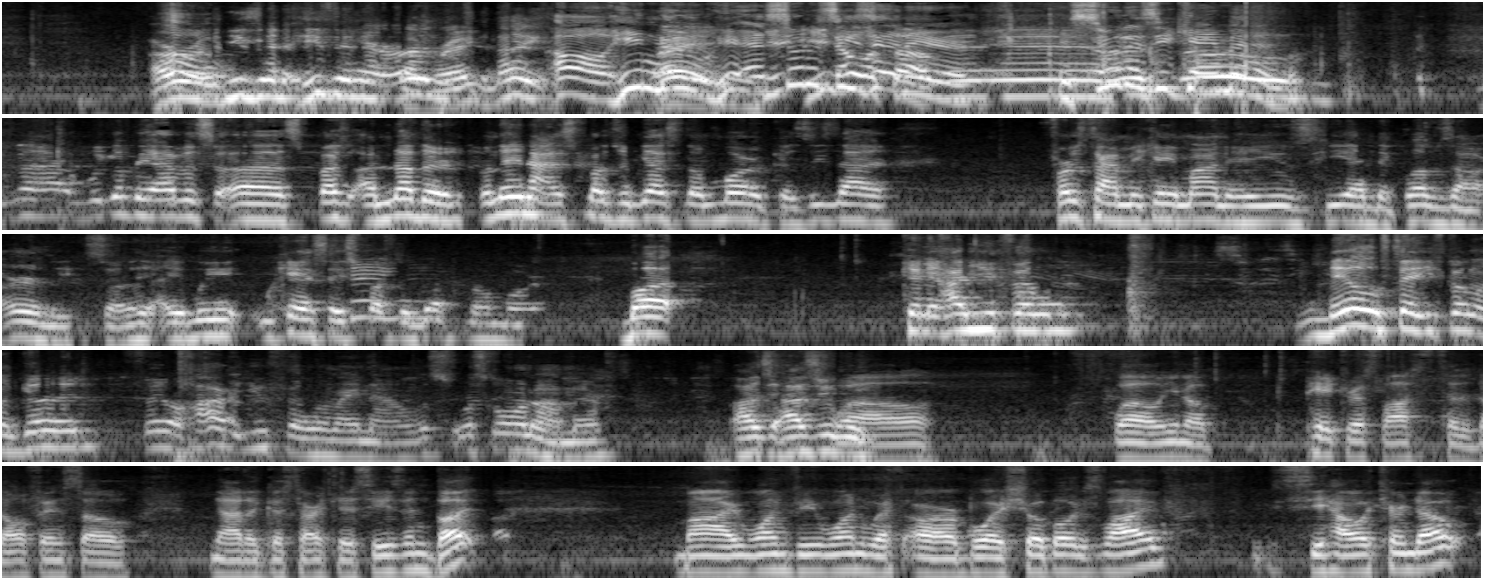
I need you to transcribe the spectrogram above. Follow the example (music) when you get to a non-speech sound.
Oh. Early, he's in. He's in there early Rick? tonight. Oh, he knew. Right. He, as You- soon you as know he's what's in up. here, as soon as he came in. We're gonna, have, we're gonna be having a uh, special another. Well, they're not a special guest no more because he's not. First time he came on here, he was he had the gloves out early, so we we can't say special guest no more. But Kenny, how you feeling? Neil say he's feeling good. Phil, how are you feeling right now? What's what's going on, man? How's, how's your week? well, well, you know, Patriots lost to the Dolphins, so not a good start to the season. But my one v one with our boy Showboat is live. See how it turned out.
